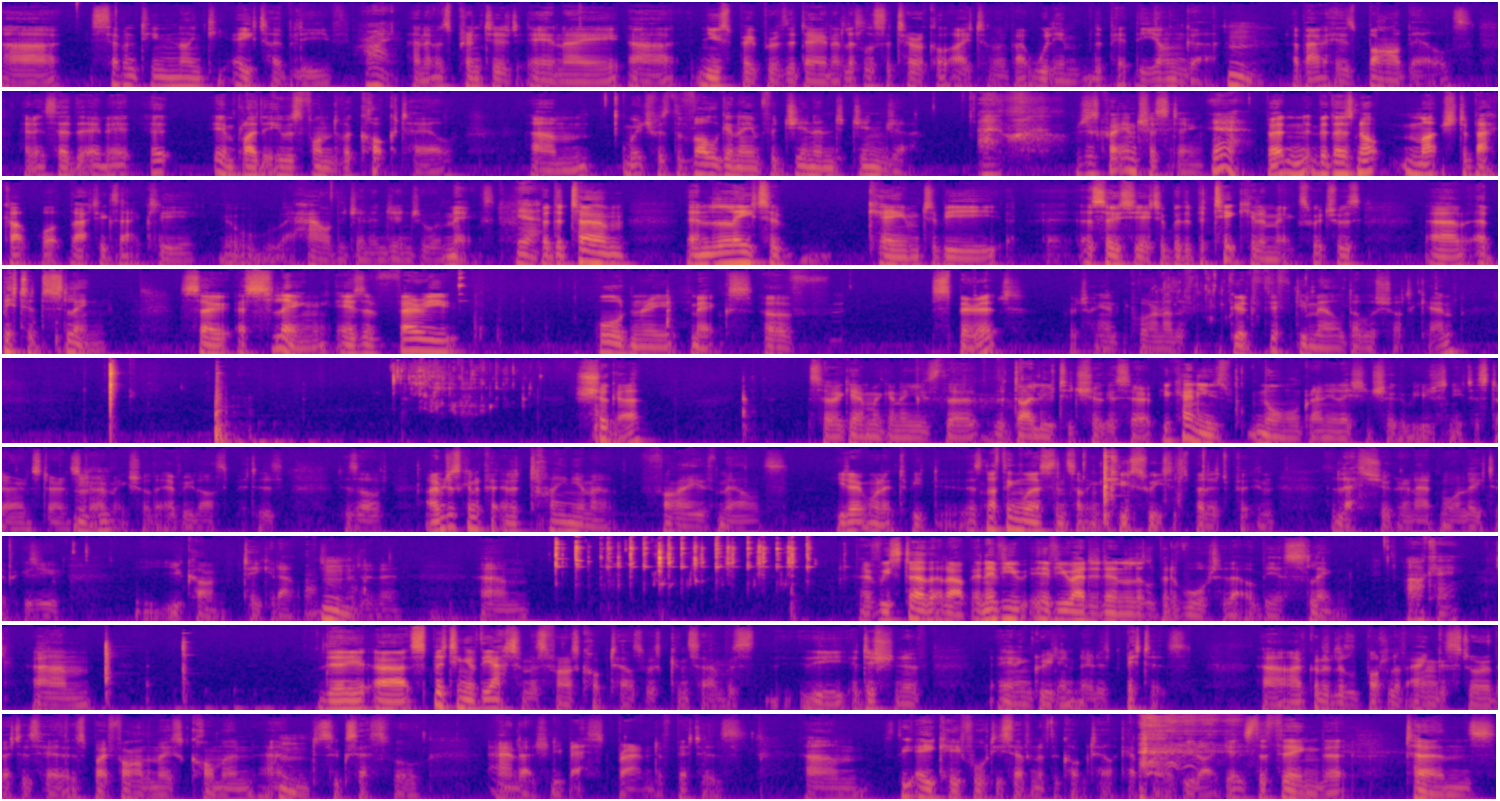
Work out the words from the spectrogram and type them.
uh, 1798, I believe, Right. and it was printed in a uh, newspaper of the day in a little satirical item about William the Pitt the Younger Mm. about his bar bills, and it said that and it, it implied that he was fond of a cocktail, um, which was the vulgar name for gin and ginger, which is quite interesting. Yeah. But but there's not much to back up what that exactly, how the gin and ginger were mixed. Yeah. But the term then later came to be uh, associated with a particular mix, which was uh, a bittered sling. So a sling is a very ordinary mix of spirit, which I'm going to pour another good 50 ml double shot again, sugar. So again, we're going to use the, the diluted sugar syrup. You can use normal granulated sugar, but you just need to stir and stir and stir and Mhm. make sure that every last bit is dissolved. I'm just going to put in a tiny amount, five mils. You don't want it to be. There's nothing worse than something too sweet. It's better to put in less sugar and add more later because you you can't take it out once you Mm. put it in. Um, if we stir that up, and if you if you added in a little bit of water, that would be a sling. Okay. Um, the uh, splitting of the atom, as far as cocktails was concerned, was the addition of an ingredient known as bitters. Uh, I've got a little bottle of Angostura bitters here. It's by far the most common and Mm. successful, and actually best brand of bitters. Um, it's the AK-47 of the cocktail cabinet, if you like. It's the thing that turns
